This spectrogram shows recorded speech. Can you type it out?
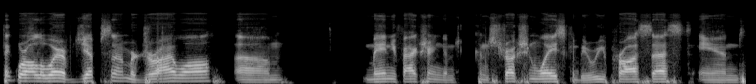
I think we're all aware of gypsum or drywall. Um, manufacturing and construction waste can be reprocessed and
